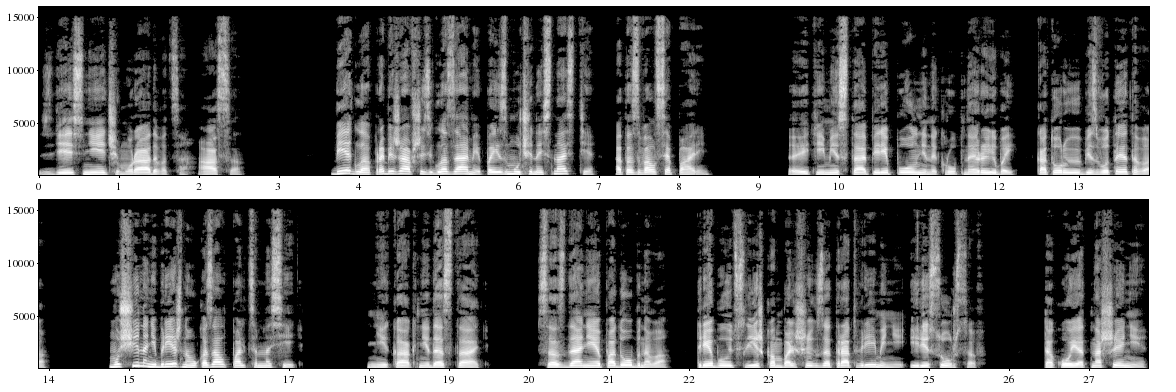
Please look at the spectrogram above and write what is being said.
Здесь нечему радоваться, Аса. Бегло, пробежавшись глазами по измученной снасти, отозвался парень. Эти места переполнены крупной рыбой, которую без вот этого... Мужчина небрежно указал пальцем на сеть. Никак не достать. Создание подобного требует слишком больших затрат времени и ресурсов. Такое отношение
